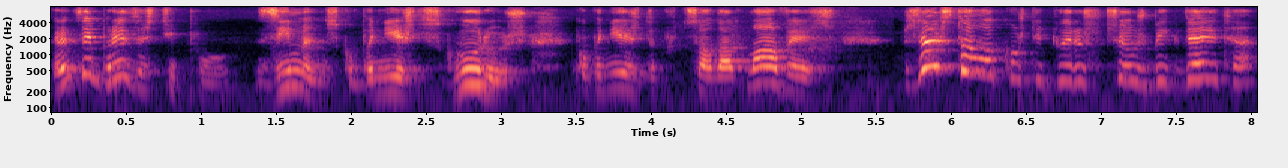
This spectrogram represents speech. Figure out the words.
grandes empresas tipo Siemens, companhias de seguros, companhias de produção de automóveis, já estão a constituir os seus Big Data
